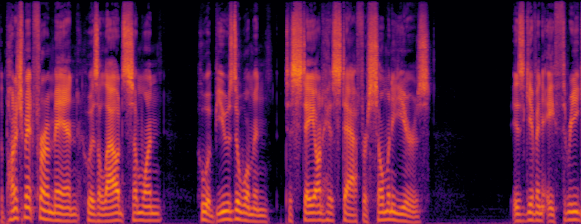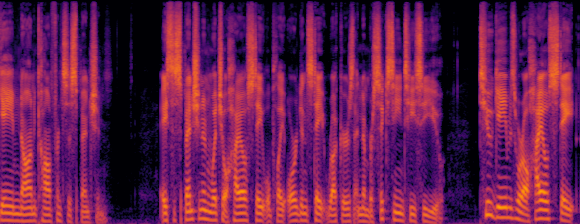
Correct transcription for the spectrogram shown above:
The punishment for a man who has allowed someone who abused a woman to stay on his staff for so many years is given a three game non conference suspension. A suspension in which Ohio State will play Oregon State, Rutgers, and number 16 TCU. Two games where Ohio State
